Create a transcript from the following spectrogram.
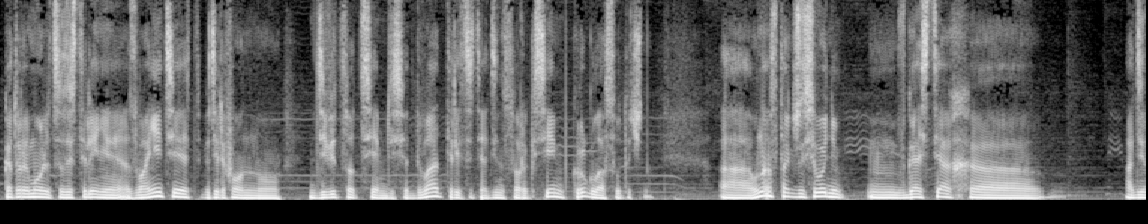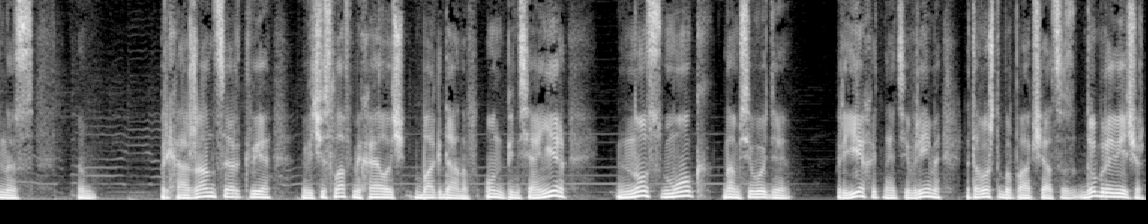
в которой молится за исцеление, звоните по телефону 972 31 47 круглосуточно. А, у нас также сегодня в гостях а, один из прихожан церкви Вячеслав Михайлович Богданов. Он пенсионер, но смог нам сегодня приехать, найти время для того, чтобы пообщаться. Добрый вечер,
